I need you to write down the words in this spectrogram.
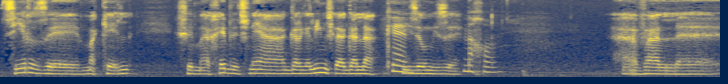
ציר זה מקל שמאחד את שני הגלגלים של העגלה, כן. מזה ומזה. נכון. אבל אה,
